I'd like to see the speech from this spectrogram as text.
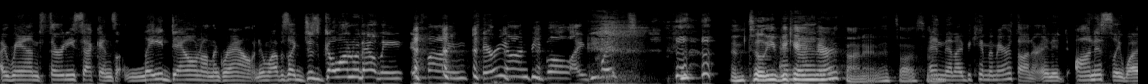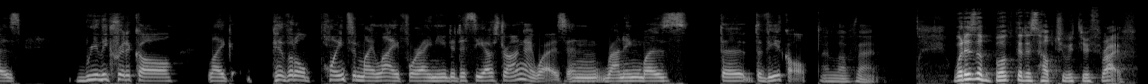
I ran 30 seconds, laid down on the ground and I was like, just go on without me. It's fine. Carry on people. I quit. Until you became then, a marathoner. That's awesome. And then I became a marathoner and it honestly was really critical, like pivotal points in my life where I needed to see how strong I was and running was the, the vehicle. I love that. What is a book that has helped you with your thrive?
